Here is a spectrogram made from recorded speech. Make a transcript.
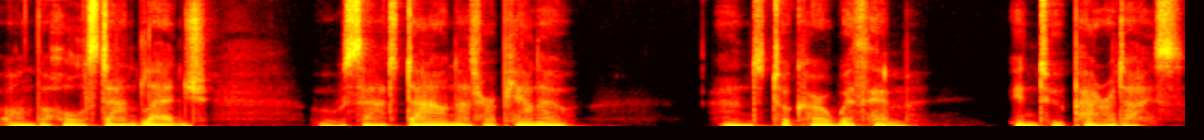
on the hall stand ledge, who sat down at her piano and took her with him into paradise.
